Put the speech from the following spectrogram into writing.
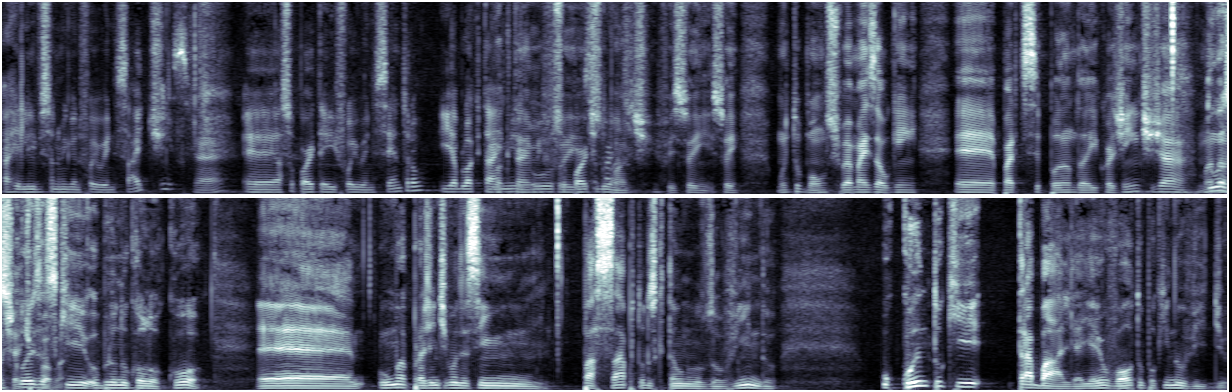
a Relive, se eu não me engano, foi o N-Site. Isso. É. É, a Support aí foi o N-Central. E a Blocktime, Blocktime o foi suporte do ano. suporte. Foi isso aí, isso aí. Muito bom. Se tiver mais alguém é, participando aí com a gente, já manda Duas chat, por coisas que o Bruno colocou. É, uma para a gente, vamos dizer assim, passar para todos que estão nos ouvindo o quanto que trabalha. E aí eu volto um pouquinho no vídeo.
